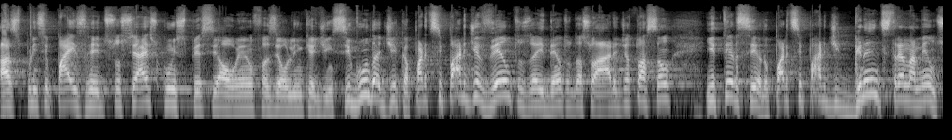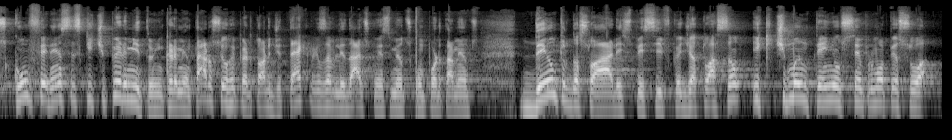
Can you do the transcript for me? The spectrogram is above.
as principais redes sociais, com especial ênfase ao LinkedIn. Segunda dica, participar de eventos aí dentro da sua área de atuação. E terceiro, participar de grandes treinamentos, conferências que te permitam incrementar o seu repertório de técnicas, habilidades, conhecimentos, comportamentos dentro da sua área específica de atuação e que te mantenham sempre uma pessoa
